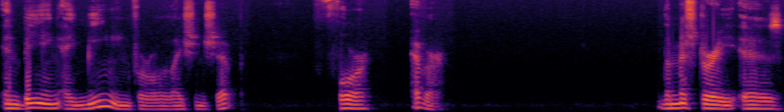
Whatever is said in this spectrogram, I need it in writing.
in being a meaningful relationship forever. The mystery is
